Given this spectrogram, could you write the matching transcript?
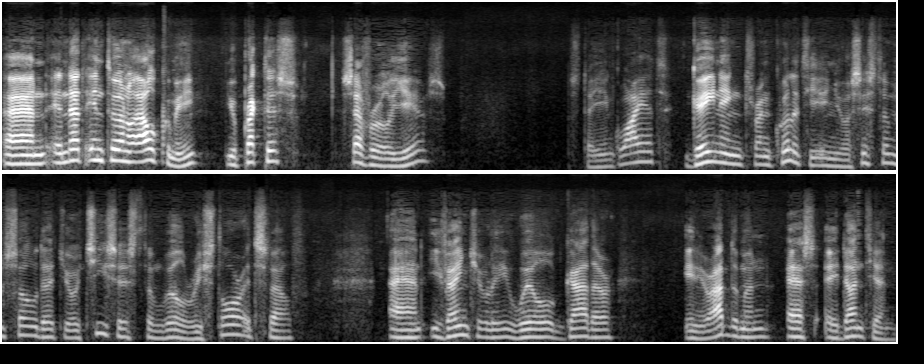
And in that internal alchemy, you practice several years, staying quiet, gaining tranquility in your system so that your chi system will restore itself and eventually will gather in your abdomen as a dantian.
